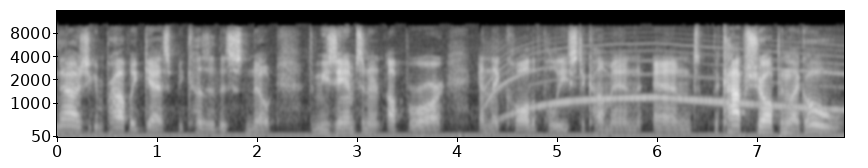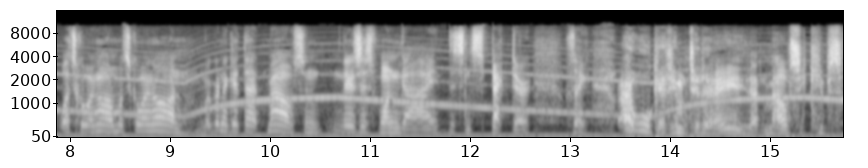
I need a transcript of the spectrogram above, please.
Now, as you can probably guess, because of this note, the museum's in an uproar, and they call the police to come in. And the cops show up and like, "Oh, what's going on? What's going on? We're gonna get that mouse." And there's this one guy, this inspector, who's like, I will get him today. That mouse he keeps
